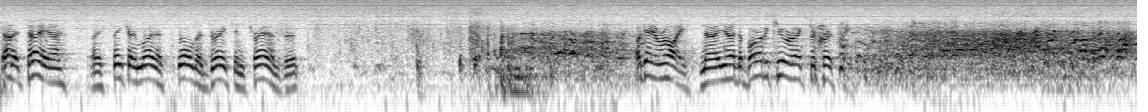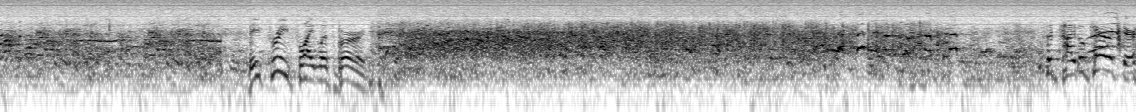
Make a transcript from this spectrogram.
Gotta tell you, I think I might have spilled a drink in transit. Okay, Roy, now you had the barbecue or extra crispy? Be free, flightless bird. The title character.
